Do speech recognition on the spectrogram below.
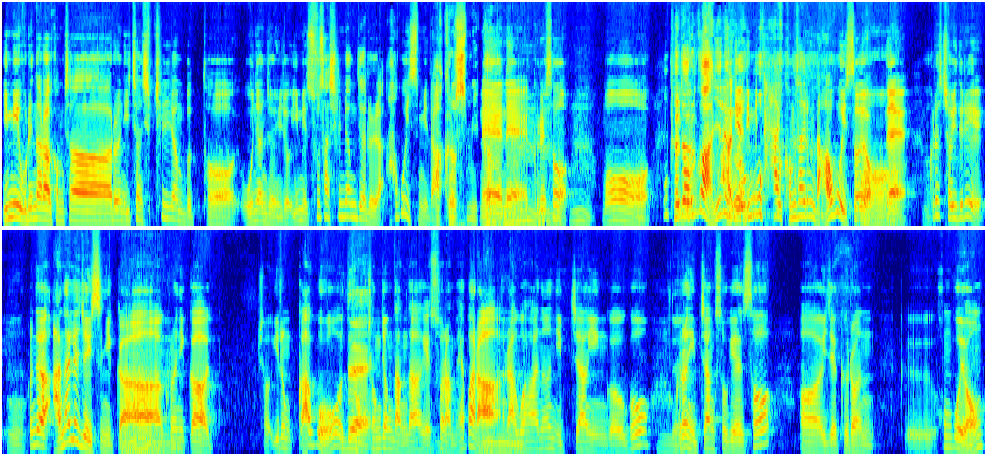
이미 우리나라 검찰은 2017년부터 5년 전이죠. 이미 수사 실명제를 하고 있습니다. 아 그렇습니까? 네, 네. 음, 그래서 음. 뭐뭐 별다른 거 아니네, 아니요, 이미 뭐. 다 검사 이름 나오고 있어요. 어. 네. 그래서 저희들이 어. 그런데 안 알려져 있으니까 음. 그러니까 저 이름 까고 네. 정정당당하게 수사를 한번 해봐라라고 하는 입장인 거고 네. 그런 입장 속에서 어 이제 그런 그 홍보용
